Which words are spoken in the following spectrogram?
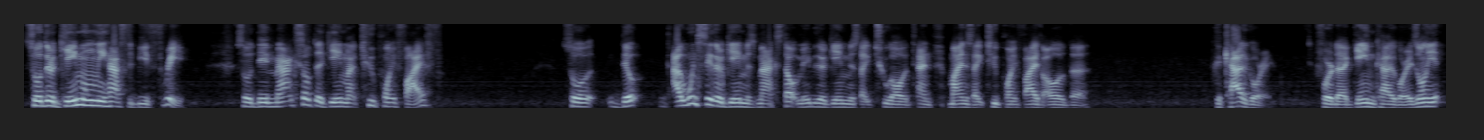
So their game only has to be three. So they max out the game at 2.5. So I wouldn't say their game is maxed out. Maybe their game is like two out of 10. Mine is like 2.5 out of the the category for the game category. It's only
